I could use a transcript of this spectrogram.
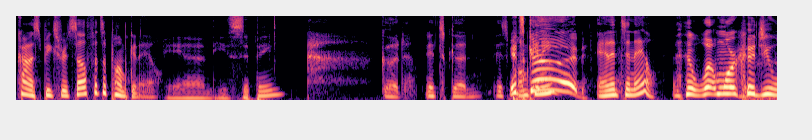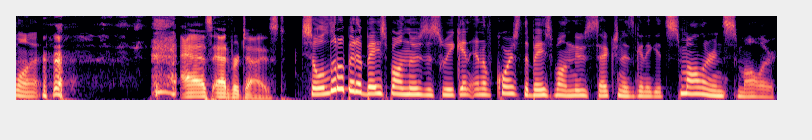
kind of speaks for itself. It's a pumpkin ale. And he's sipping. Good. It's good. It's It's good. and it's an ale. what more could you want? As advertised. So a little bit of baseball news this weekend, and of course the baseball news section is going to get smaller and smaller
